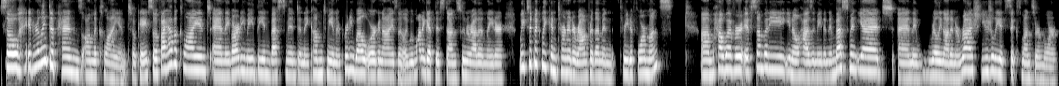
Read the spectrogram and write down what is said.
So it really depends on the client. Okay. So if I have a client and they've already made the investment and they come to me and they're pretty well organized and they're like, we want to get this done sooner rather than later, we typically can turn it around for them in three to four months. Um, however, if somebody, you know, hasn't made an investment yet and they're really not in a rush, usually it's six months or more.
